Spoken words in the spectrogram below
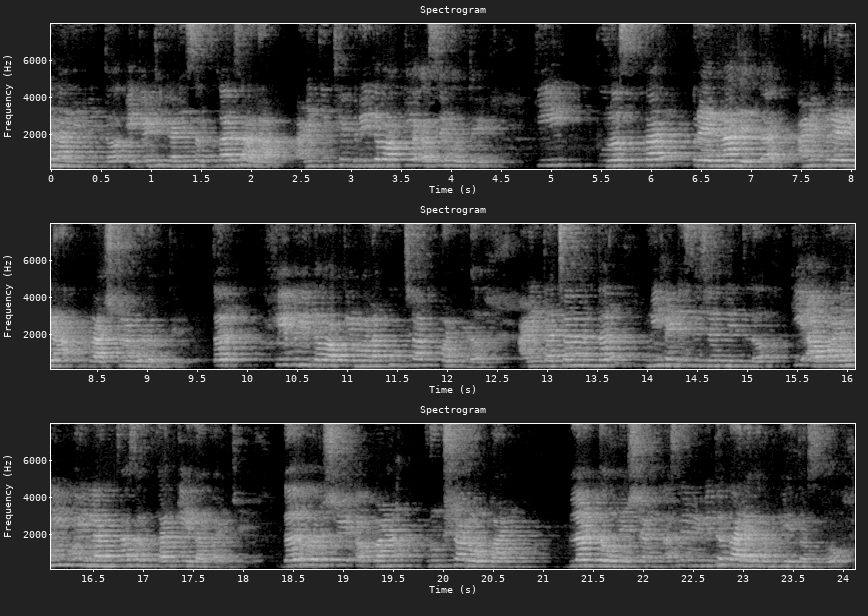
दिनानिमित्त एके ठिकाणी सत्कार झाला आणि तिथे ब्रीदवाक्य असे होते की पुरस्कार प्रेरणा देतात आणि प्रेरणा राष्ट्र घडवते. हे ब्रीदवाक्य मला खूप छान पटलं. आणि त्याच्यानंतर मी हे डिसिजन घेतलं की आपणही महिलांचा सत्कार केला पाहिजे. दरवर्षी आपण वृक्षारोपण ब्लड डोनेशन असे विविध कार्यक्रम घेत असतो.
